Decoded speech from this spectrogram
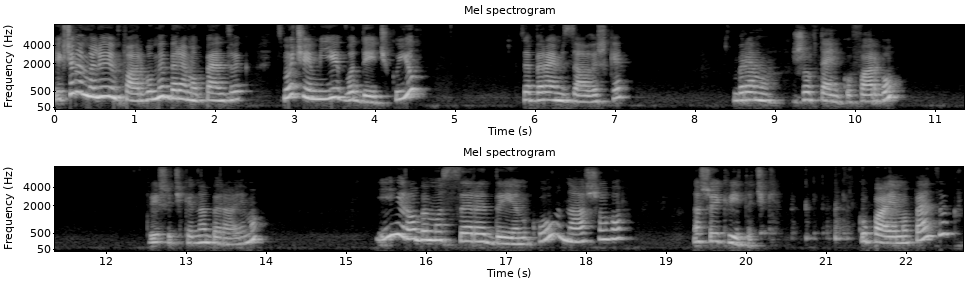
Якщо ми малюємо фарбу, ми беремо пензлик, змочуємо її водичкою, забираємо залишки, беремо жовтеньку фарбу, трішечки набираємо. І робимо серединку нашого, нашої квіточки. Купаємо пензик,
